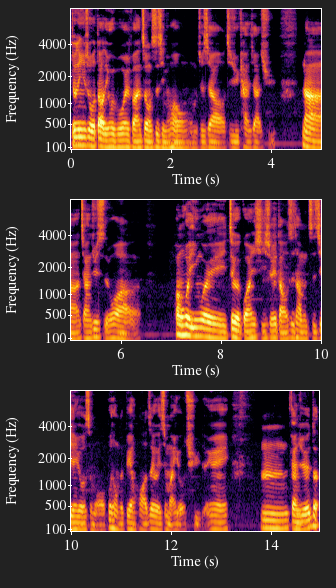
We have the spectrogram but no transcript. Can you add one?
究竟说到底会不会发生这种事情的话，我们就是要继续看下去。那讲句实话，会不会因为这个关系，所以导致他们之间有什么不同的变化？这个也是蛮有趣的。因为，嗯，感觉的，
